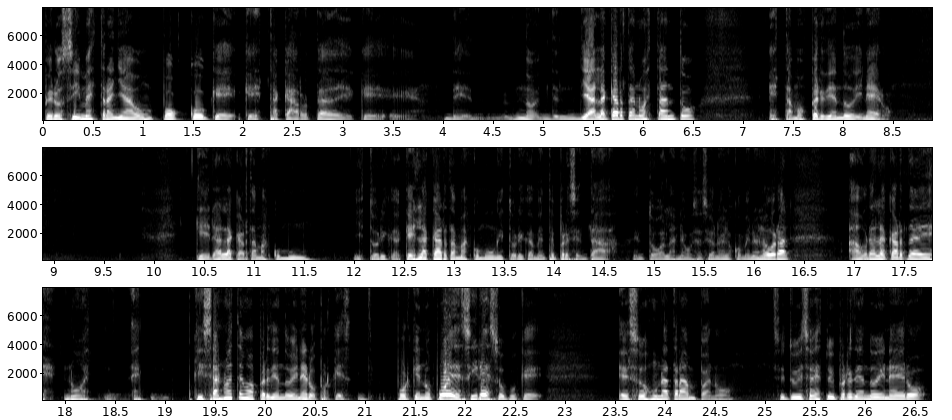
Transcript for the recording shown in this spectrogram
pero sí me extrañaba un poco que, esta carta de que ya la carta no es tanto estamos perdiendo dinero, que era la carta más común histórica, que es la carta más común históricamente presentada en todas las negociaciones de los convenios laborales. Ahora la carta es, no, quizás no estemos perdiendo dinero, porque, porque no puede decir eso, porque eso es una trampa, ¿no? Si tú dices estoy perdiendo dinero,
